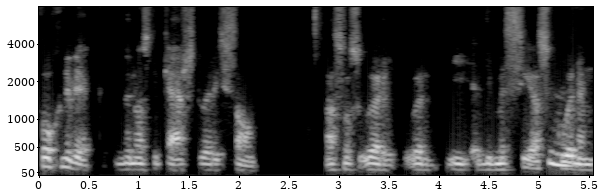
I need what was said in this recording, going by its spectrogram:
volgende week doen ons die Kersstorie saam. As ons oor oor die die Messias koning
